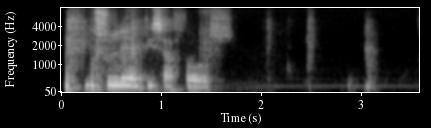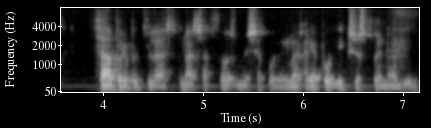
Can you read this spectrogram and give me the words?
Που σου λέει ότι είσαι αθώος. Θα έπρεπε τουλάχιστον να είσαι αθώος μέχρι αποδείξω στο εναντίον.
